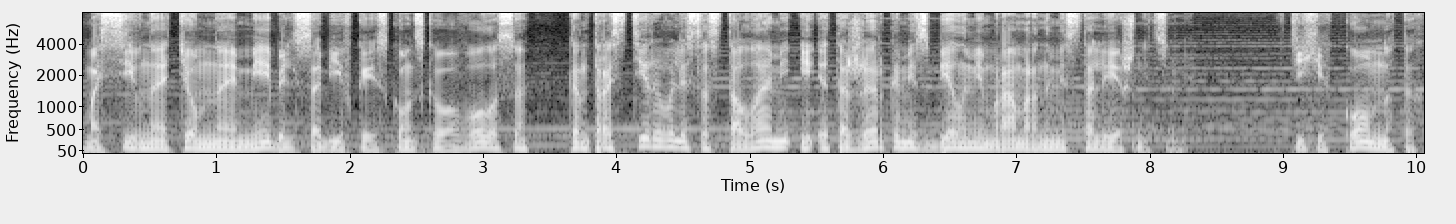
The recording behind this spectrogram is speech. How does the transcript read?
массивная темная мебель с обивкой из конского волоса контрастировали со столами и этажерками с белыми мраморными столешницами. В тихих комнатах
